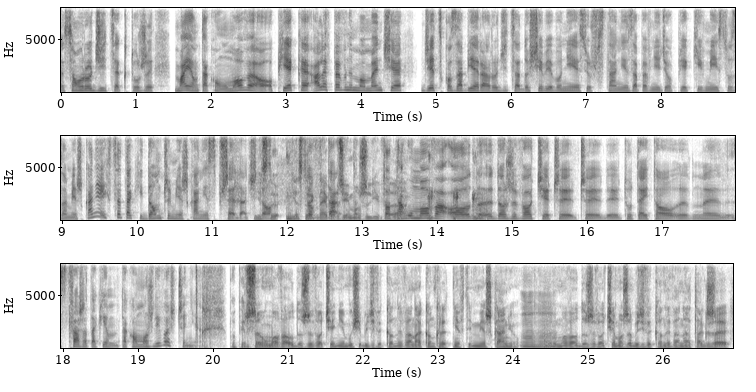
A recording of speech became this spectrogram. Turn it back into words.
są rodzice, którzy mają taką umowę o opiekę, ale w pewnym momencie dziecko zabiera rodzica do siebie, bo nie jest już w stanie zapewnić opieki w miejscu zamieszkania i chce taki dom czy mieszkanie sprzedać. Jest to, jest to, jak w ta- najbardziej to- możliwe. To ta umowa o do- dożywocie, czy, czy y, tutaj to y, stwarza takie, taką możliwość, czy nie? Po pierwsze, umowa o dożywocie nie musi być wykonywana konkretnie w tym mieszkaniu. Mhm. Umowa o dożywocie może być wykonywana także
